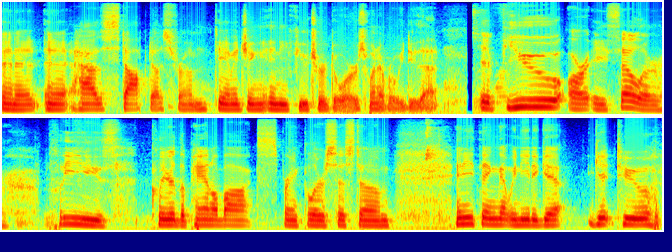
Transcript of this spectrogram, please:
and it, and it has stopped us from damaging any future doors whenever we do that. If you are a seller, please clear the panel box, sprinkler system, anything that we need to get get to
